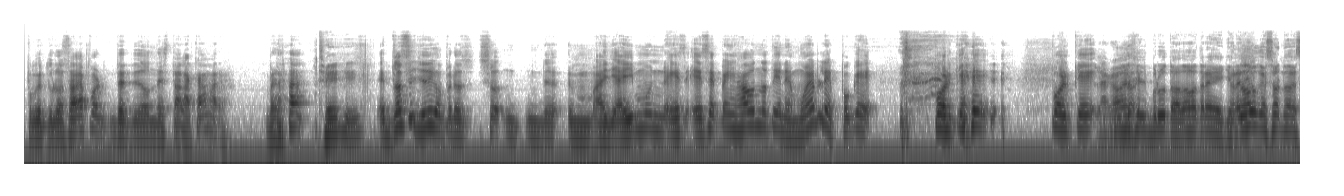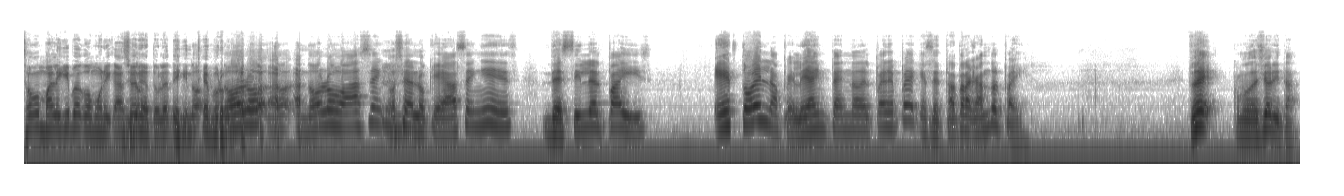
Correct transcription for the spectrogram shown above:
Porque tú lo sabes por, desde dónde está la cámara, ¿verdad? Sí, sí. Entonces yo digo, pero so- mm, ahí ese penthouse no tiene muebles. Porque, porque, porque Le acabo de no- decir bruto a dos o tres. Yo le no- digo que son- somos un mal equipo de comunicación y tú le dijiste no, bruto. no lo, no, no lo hacen, o sea, lo que hacen es decirle al país, esto es la pelea interna del PNP que se está tragando el país. Entonces, como decía ahorita,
